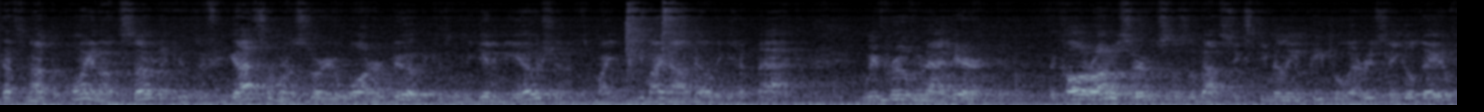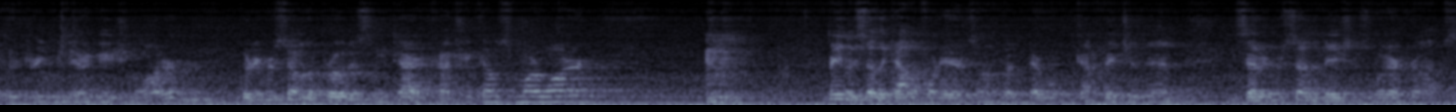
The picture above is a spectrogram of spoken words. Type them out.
that's not the point on the subject, because if you got somewhere to store your water, do it, because when you get in the ocean, might, you might not be able to get it back. We've proven that here. The Colorado Service services about 60 million people every single day with their drinking irrigation water. 30% of the produce in the entire country comes from our water. Mainly Southern California, Arizona, but everyone kind of pitches in. 70% of the nation's winter crops.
